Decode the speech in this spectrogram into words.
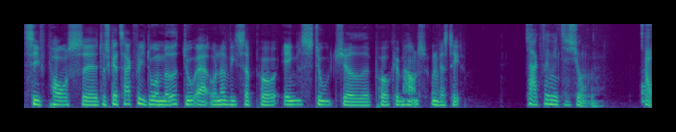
Sif Pors, øh, du skal have tak, fordi du er med. Du er underviser på engelskstudiet på Københavns Universitet. Tak for invitationen. Hej.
